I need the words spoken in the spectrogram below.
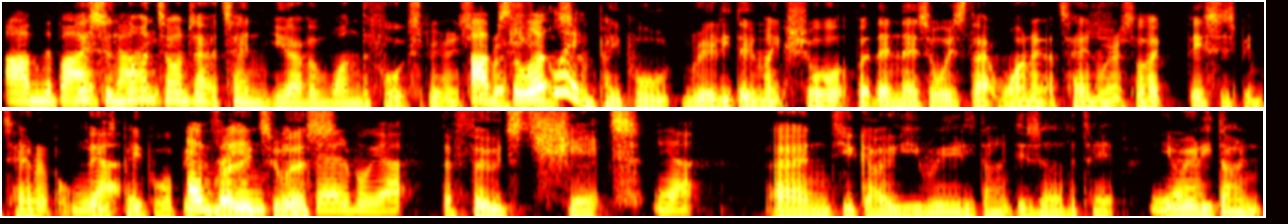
I'm the bad Listen, guy. nine times out of ten, you have a wonderful experience at restaurants, and people really do make sure. But then there's always that one out of ten where it's like, this has been terrible. Yeah. These people have been rude Everything's to been us. terrible. Yeah, The food's shit, yeah. And you go, you really don't deserve a tip. You Yeah. really don't.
